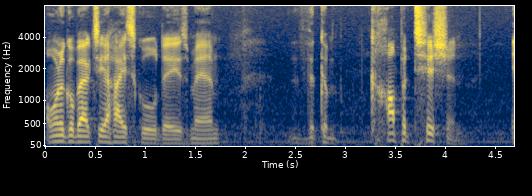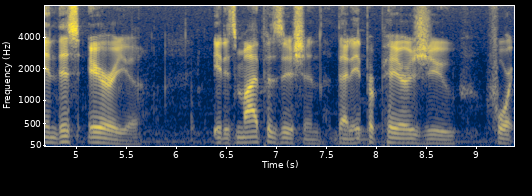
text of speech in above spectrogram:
I want to go back to your high school days, man. The com- competition in this area, it is my position that it prepares you for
